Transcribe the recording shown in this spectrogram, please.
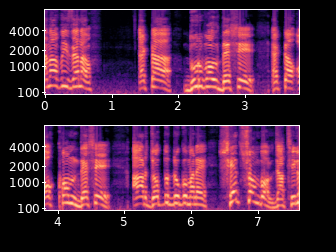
এনাফ ইজ এনাফ একটা দুর্বল দেশে, একটা অক্ষম দেশে, আর যতটুকু মানে শ্বেত সম্বল যা ছিল,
